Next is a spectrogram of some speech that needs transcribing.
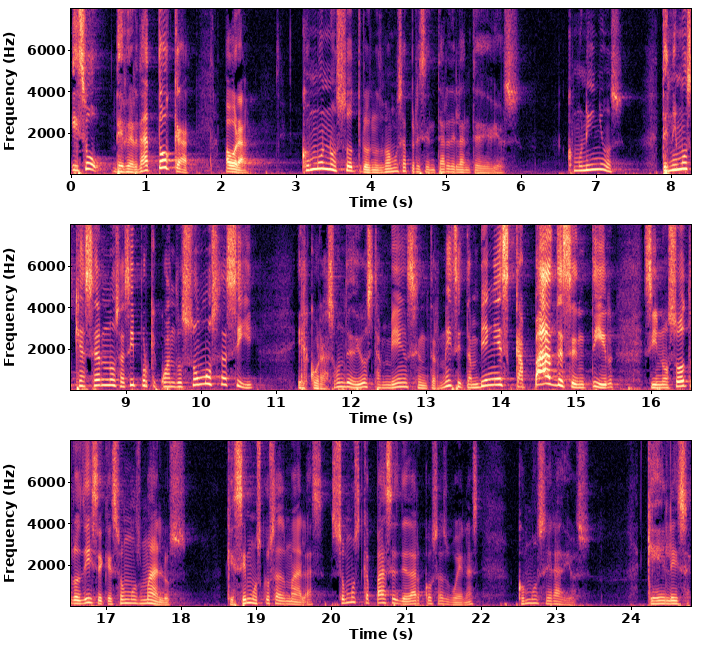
eso de verdad toca. Ahora, ¿cómo nosotros nos vamos a presentar delante de Dios? Como niños. Tenemos que hacernos así porque cuando somos así, el corazón de Dios también se enternece, también es capaz de sentir si nosotros dice que somos malos, que hacemos cosas malas, somos capaces de dar cosas buenas, ¿cómo será Dios? Que Él es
